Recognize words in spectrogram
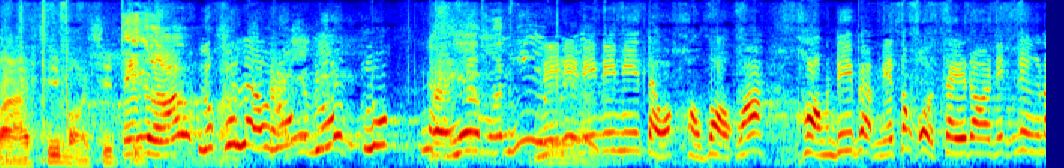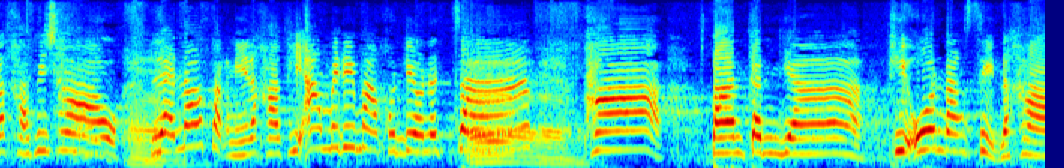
มาที่หมอชิดจริงเหรอลุกขึ้นเร็วลุกลุกลุกไหนอะมานี่นี่นี่นี่นี่แต่ว่าขอบอกว่าของดีแบบนี้ต้องอดใจรอนิดนึงนะคะพี่ชาว และนอกจากนี้นะคะ พี่อ้ำไม่ได้มาคนเดียวนะจ๊ะพาปานกัญญาพี่อ้วนรังสิตนะคะ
